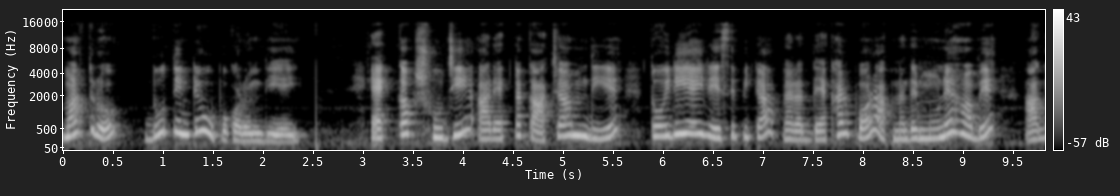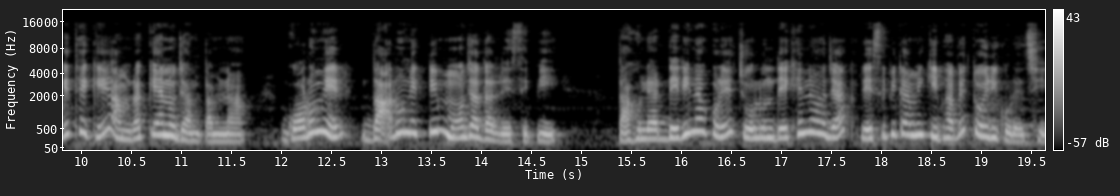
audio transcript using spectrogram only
মাত্র দু তিনটে উপকরণ দিয়েই। এক কাপ সুজি আর একটা কাঁচা আম দিয়ে তৈরি এই রেসিপিটা আপনারা দেখার পর আপনাদের মনে হবে আগে থেকে আমরা কেন জানতাম না। গরমের দারুণ একটি মজাদার রেসিপি তাহলে আর দেরি না করে চলুন দেখে নেওয়া যাক রেসিপিটা আমি কীভাবে তৈরি করেছি।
